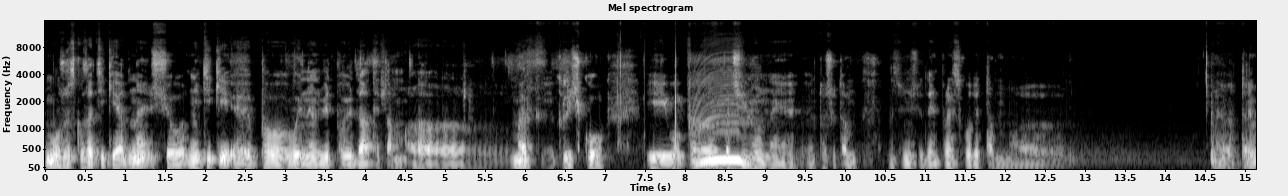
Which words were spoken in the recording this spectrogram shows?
Можу сказати тільки одне, що не тільки е, повинен відповідати там е, мер Кличко і його подчинені, то, що там на сьогоднішній день відбувається там е, е,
